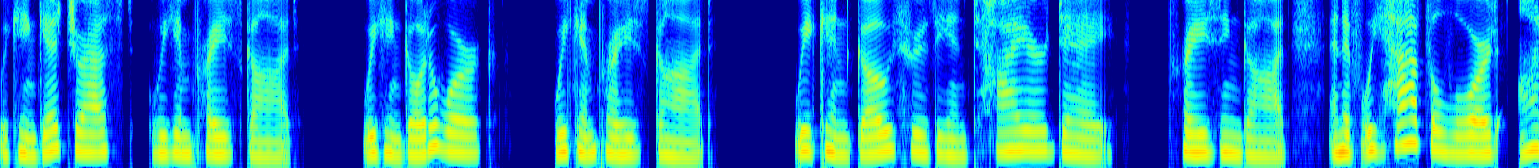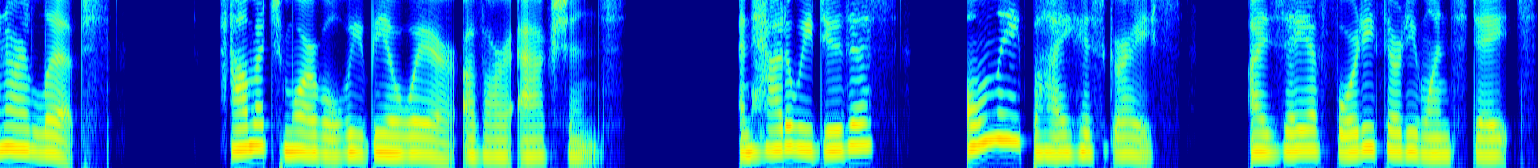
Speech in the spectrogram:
We can get dressed, we can praise God. We can go to work, we can praise God. We can go through the entire day praising God. And if we have the Lord on our lips, how much more will we be aware of our actions? And how do we do this? Only by His grace. Isaiah 40 31 states,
